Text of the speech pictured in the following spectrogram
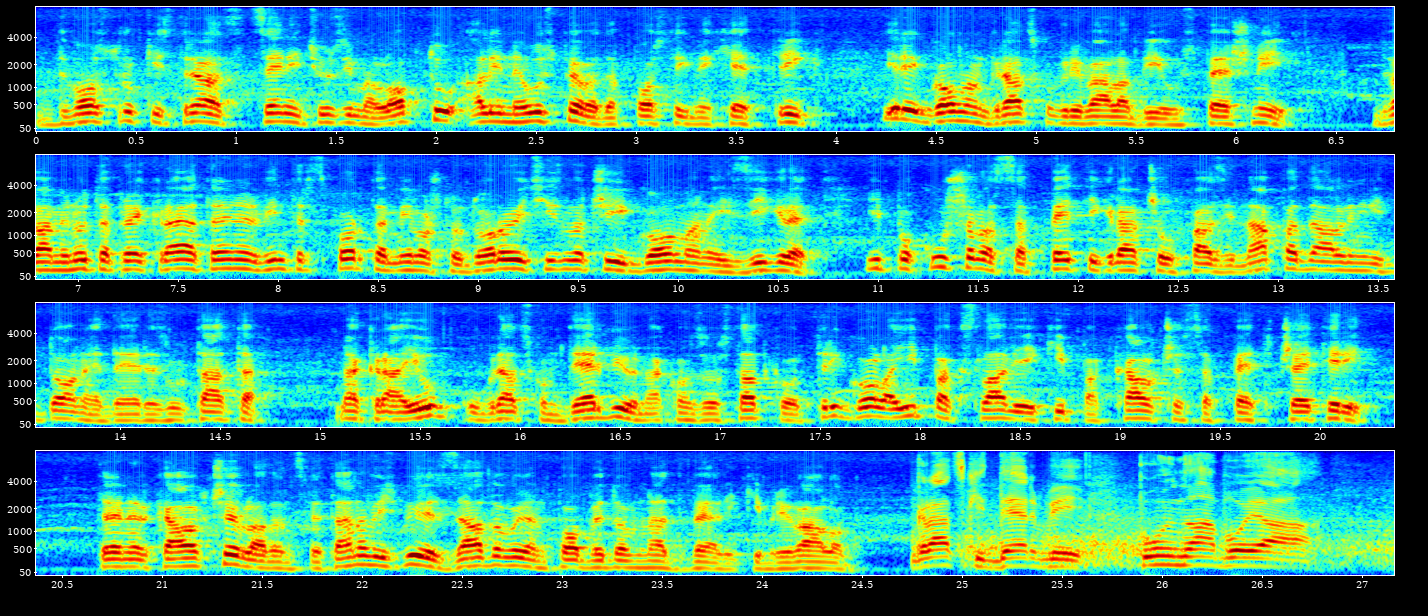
Dvostruki strelac Cenić uzima loptu, ali ne uspeva da postigne hat-trick, jer je golman gradskog rivala bio uspešniji. Dva minuta pre kraja trener Wintersporta Miloš Todorović izlači i golmana iz igre i pokušava sa pet igrača u fazi napada, ali ni do ne daje rezultata. Na kraju, u gradskom derbiju, nakon zaostatka od tri gola, ipak slavi ekipa Kalče sa 5-4. Trener Kalče, Vladan Cvetanović, bio je zadovoljan pobedom nad velikim rivalom. Gradski derbi, pun naboja,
